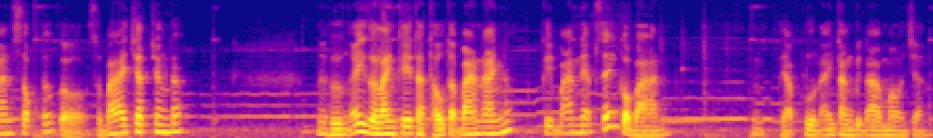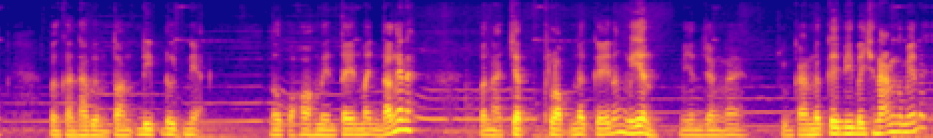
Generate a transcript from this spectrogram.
បានសុខទៅក៏សុបាយចិត្តចឹងទៅនៅរឿងអីស្រឡាញ់គេថាត្រូវតែបានអញនោះគេបានអ្នកផ្សេងក៏បានប្រាប់ខ្លួនឯងតាំងពីដើមមកអញ្ចឹងប៉ុន្តែថាវាមិនតាន់ deep ដូចអ្នកនៅកុហកមែនតែនមិនដឹងទេណាប៉ុន្តែចិត្តធ្លាប់នឹកគេហ្នឹងមាន មានអញ្ចឹងដែរជួនកាលនឹកគេ2 3ឆ្នាំក៏មានដែរ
